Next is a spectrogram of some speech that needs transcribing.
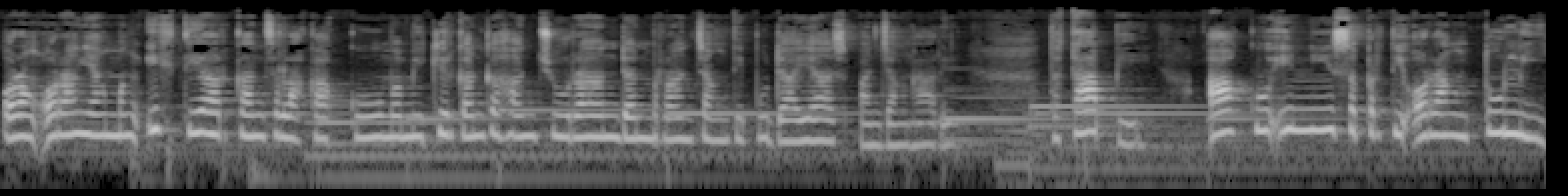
Orang-orang yang mengikhtiarkan celakaku memikirkan kehancuran dan merancang tipu daya sepanjang hari. Tetapi aku ini seperti orang tuli,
